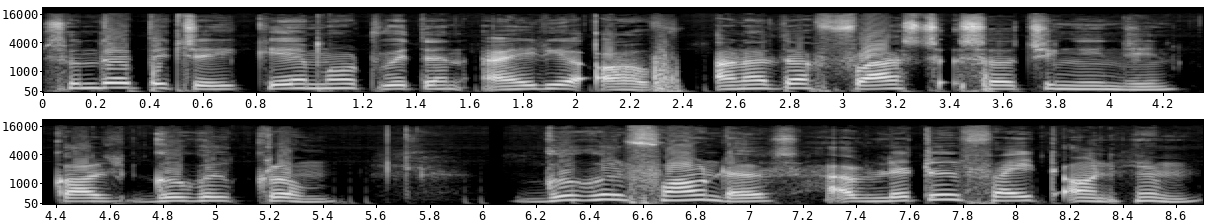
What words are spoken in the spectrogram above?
Sundar Pichai came out with an idea of another fast searching engine called Google Chrome. Google founders have little fight on him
